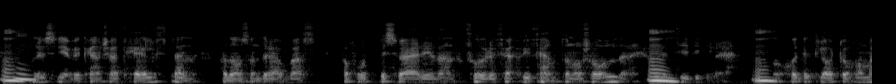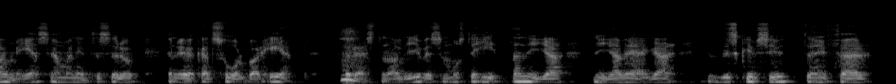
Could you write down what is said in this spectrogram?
Mm. Nu ser vi kanske att hälften av de som drabbas har fått besvär redan före, vid 15 års ålder mm. tidigare. Mm. Och det är klart, då har man med sig, om man inte ser upp, en ökad sårbarhet för mm. resten av livet, så måste hitta nya, nya vägar. Det skrivs ut ungefär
